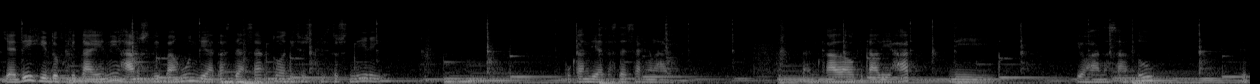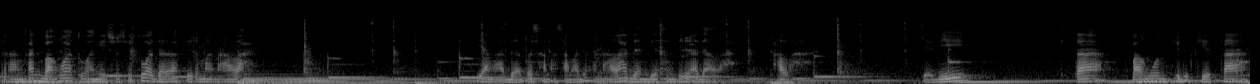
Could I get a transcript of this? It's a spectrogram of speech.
Jadi hidup kita ini harus dibangun di atas dasar Tuhan Yesus Kristus sendiri. Bukan di atas dasar yang lain. Kalau kita lihat di Yohanes 1 diterangkan bahwa Tuhan Yesus itu adalah firman Allah yang ada bersama-sama dengan Allah dan dia sendiri adalah Allah. Jadi kita bangun hidup kita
